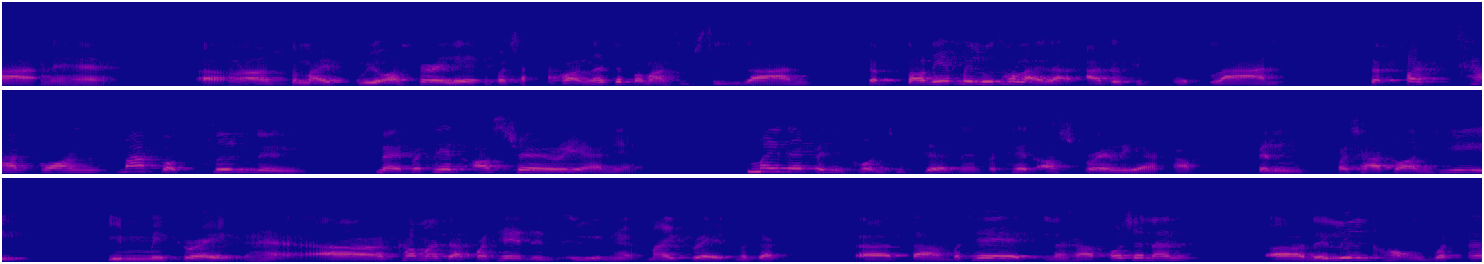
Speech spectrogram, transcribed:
มาก ๆ นะฮะ สมัยผมอยู่ออสเตรเลียประชากรน่าจะประมาณ 14 ล้าน แต่ตอนนี้ไม่รู้เท่าไหร่แล้วอาจจะ 16 ล้าน แต่ประชากรมากกว่าครึ่งหนึ่งในประเทศออสเตรเลียเนี่ยไม่ได้เป็นคนที่เกิดในประเทศออสเตรเลียครับ เป็นประชากรที่ immigrate นะฮะเข้ามาจากประเทศอื่นๆฮะ migrate มาจากต่างประเทศนะครับ เพราะฉะนั้นในเรื่องของวัฒน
